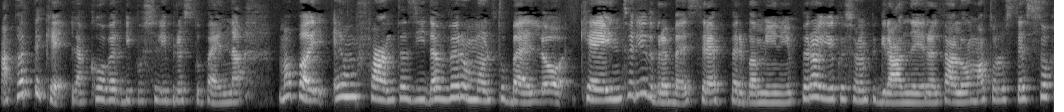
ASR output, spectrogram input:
A parte che la cover di questo libro è stupenda, ma poi è un fantasy davvero molto bello che in teoria dovrebbe essere per bambini, però io che sono più grande in realtà l'ho amato lo stesso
